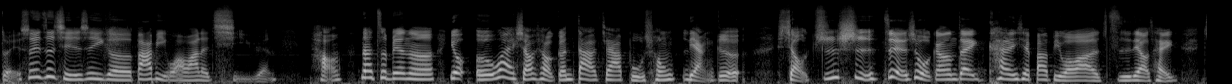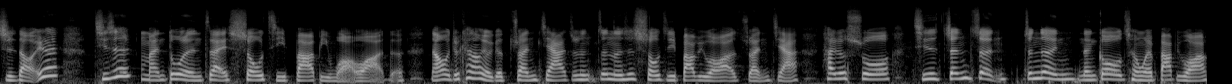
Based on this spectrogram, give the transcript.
对，所以这其实是一个芭比娃娃的起源。好，那这边呢又额外小小跟大家补充两个小知识，这也是我刚刚在看一些芭比娃娃的资料才知道，因为其实蛮多人在收集芭比娃娃的，然后我就看到有一个专家，就是真的是收集芭比娃娃的专家，他就说，其实真正真正能够成为芭比娃娃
